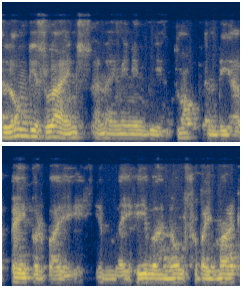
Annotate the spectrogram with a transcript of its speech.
along these lines, and I mean in the talk and the uh, paper by by Hiba and also by Marc,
